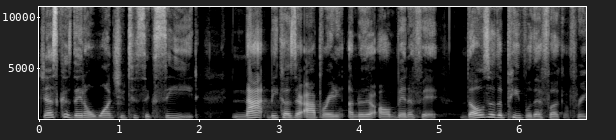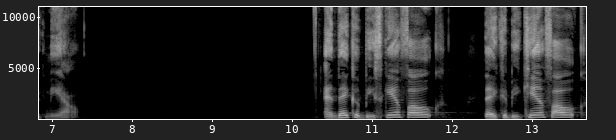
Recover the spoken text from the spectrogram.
just because they don't want you to succeed, not because they're operating under their own benefit. Those are the people that fucking freak me out. And they could be skin folk, they could be kinfolk,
